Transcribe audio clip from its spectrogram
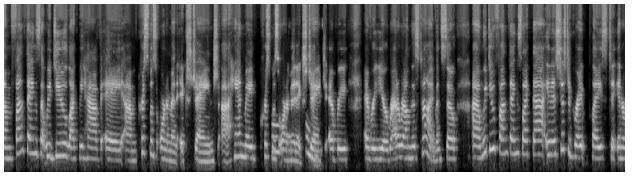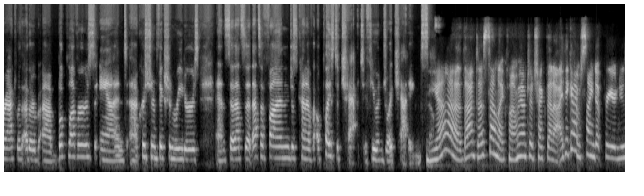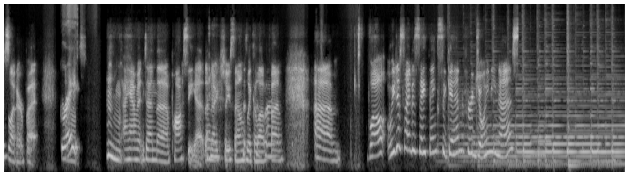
um, fun things that we do, like we have a um, Christmas ornament exchange, a handmade Christmas oh, ornament exchange every every year right around this time. And so um, we do fun things like that. And it's just a great place to interact with other uh, book lovers and uh, Christian fiction readers. And so that's a that's a fun, just kind of a place to chat if you enjoy chatting. So. Yeah, that does sound like fun. We have to check that out. I think I have signed up for your newsletter, but great. Uh, I haven't done the posse yet. That actually sounds like a lot of fun. Um, well, we just wanted to say thanks again for joining us.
